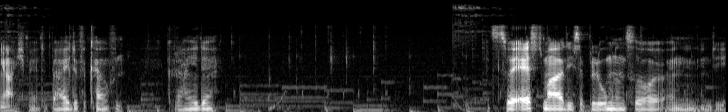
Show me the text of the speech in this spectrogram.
Ja, ich werde beide verkaufen. Kreide. Jetzt zuerst mal diese Blumen und so in, in die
